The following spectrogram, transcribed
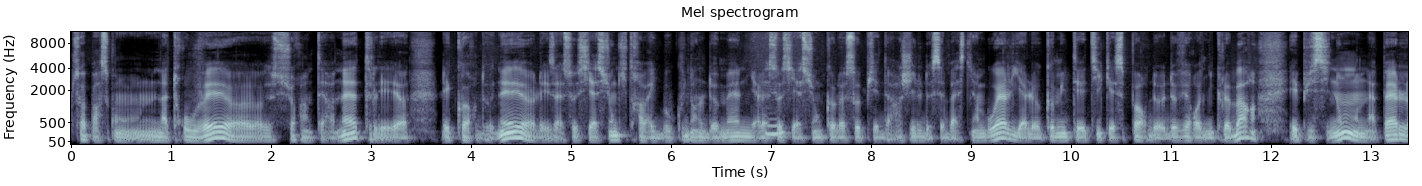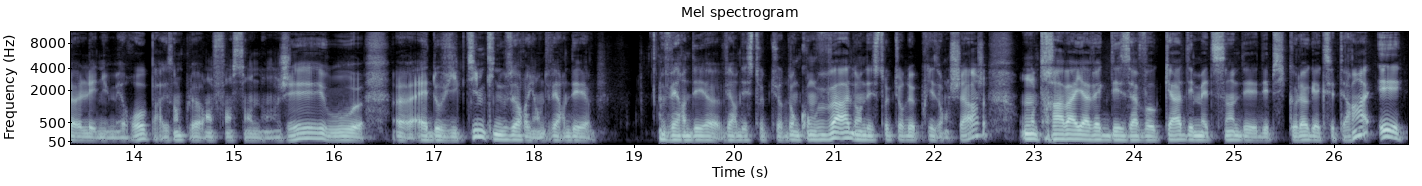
Soit parce qu'on a trouvé euh, sur Internet les, euh, les coordonnées, euh, les associations qui travaillent beaucoup dans le domaine. Il y a l'association Colosse au pied d'argile de Sébastien Bouel, il y a le comité éthique et sport de, de, Véronique Lebar, et puis sinon, on appelle les numéros, par exemple, Enfance en danger ou Aide aux victimes, qui nous orientent vers des vers des, vers des structures. Donc on va dans des structures de prise en charge, on travaille avec des avocats, des médecins, des, des psychologues, etc. Et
